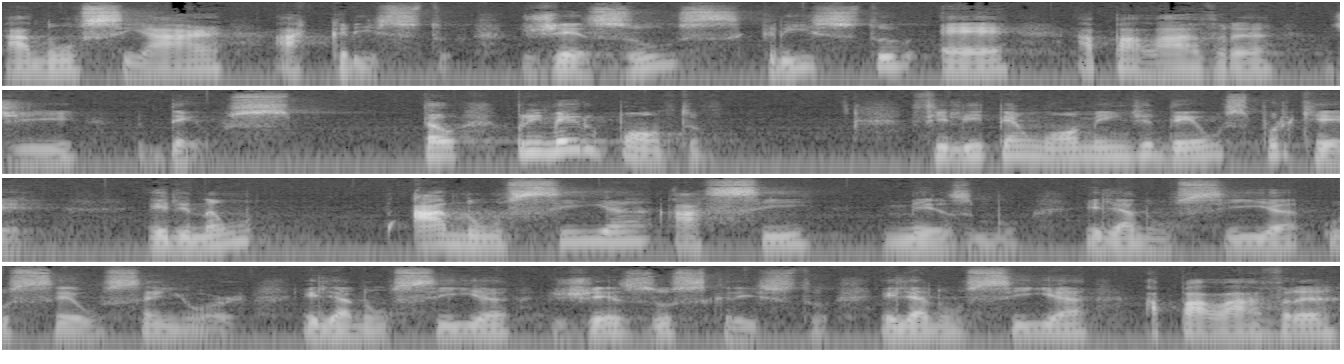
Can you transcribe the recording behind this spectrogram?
anunciar a Cristo. Jesus Cristo é a palavra de Deus. Então, primeiro ponto, Filipe é um homem de Deus porque ele não anuncia a si mesmo, ele anuncia o seu Senhor, ele anuncia Jesus Cristo, ele anuncia a palavra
